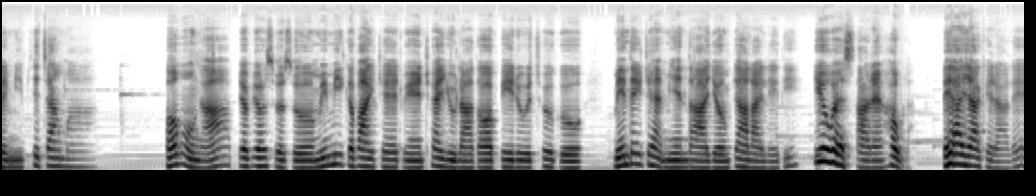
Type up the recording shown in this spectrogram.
လိမ့်မည်ဖြစ်ကြောင်းမှာဘောမွန်ကပြောပြောဆိုဆိုမိမိကပိုက်ထဲတွင်ထက်ယူလာသောပေတူချို့ကိုမင်းသိတဲ့မြင်သာယုံပြလိုက်လေသည်လျှို့ဝက်စာတန်းဟုတ်လားဘယ်ဟာရခဲ့တာလဲ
